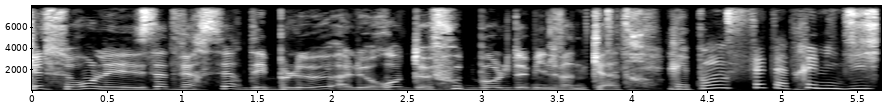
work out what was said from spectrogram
Quels seront les adversaires des Bleus à l'Euro de football 2024 Réponse cet après-midi.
